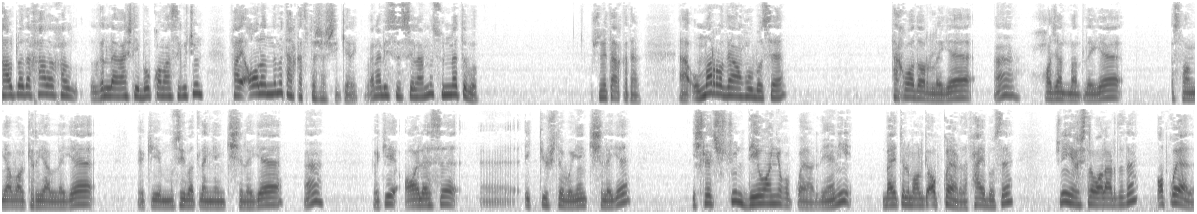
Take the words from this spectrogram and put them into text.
qalblarda har xil g'illag'ashlik bo'lib qolmasligi uchun fay olindimi tarqatib tashlashlik kerak. Va Nabiy sallallohu alayhi vasallamni sunnati bu. Shuni tarqatadi. Umar roziyallohu anhu bo'lsa taqvodorlarga, hojatmandlarga, islomga avval kirganlarga yoki musibatlangan kishilarga, yoki oilasi e, 2-3 ta bo'lgan kishilarga ishlatish uchun devonga qo'yib qo'yardi. Ya'ni Baytul molga olib qo'yardi. Fay bo'lsa, shuni yig'ishtirib olardida olib qo'yadi.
